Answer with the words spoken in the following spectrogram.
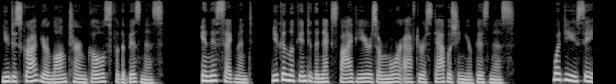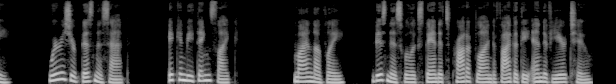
you describe your long term goals for the business. In this segment, you can look into the next five years or more after establishing your business. What do you see? Where is your business at? It can be things like My Lovely business will expand its product line to five at the end of year two.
